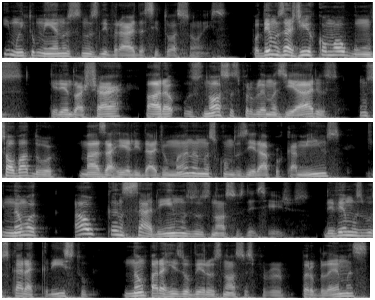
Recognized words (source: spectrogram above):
e muito menos nos livrar das situações. Podemos agir como alguns, querendo achar para os nossos problemas diários um Salvador, mas a realidade humana nos conduzirá por caminhos que não alcançaremos os nossos desejos. Devemos buscar a Cristo não para resolver os nossos problemas,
